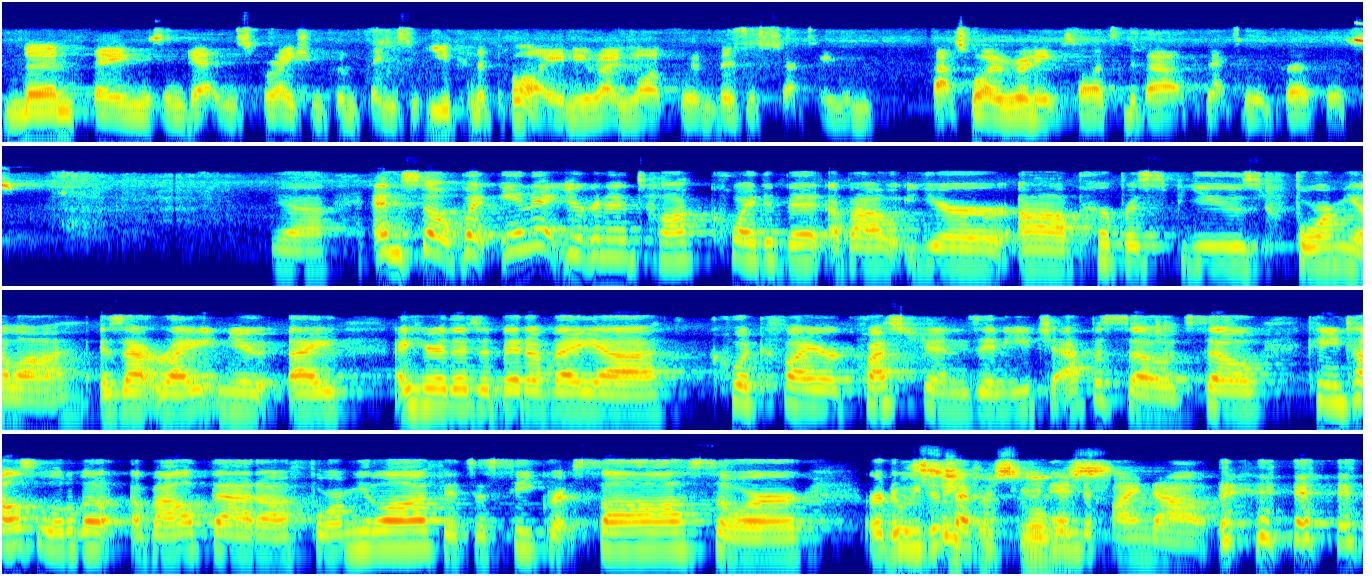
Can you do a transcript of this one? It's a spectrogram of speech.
learn things and get inspiration from things that you can apply in your own life or in business setting. And that's why we're really excited about connecting with purpose. Yeah. And so, but in it, you're going to talk quite a bit about your uh, purpose fused formula. Is that right? And you, I, I hear there's a bit of a uh, quick fire questions in each episode. So, can you tell us a little bit about that uh, formula? If it's a secret sauce, or or do we just have to tune in to find out? the,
